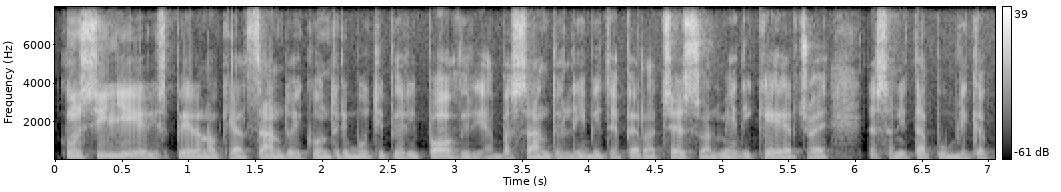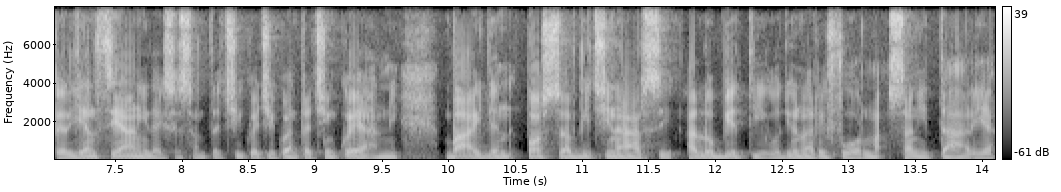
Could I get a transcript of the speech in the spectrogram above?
consiglieri sperano che alzando i contributi per i poveri, abbassando il limite per l'accesso al Medicare, cioè la sanità pubblica per gli anziani dai 65 ai 55 anni, Biden possa avvicinarsi all'obiettivo di una riforma sanitaria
